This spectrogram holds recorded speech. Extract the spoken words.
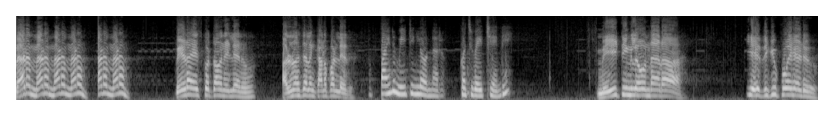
Madam madam madam madam madam madam. బీడా వేసుకొద్దామని వెళ్ళాను. అరుణాచలం కనపడలేదు. పైన మీటింగ్లో ఉన్నారు. కొంచెం వెయిట్ చేయండి. మీటింగ్లో ఉన్నాడా? ఎదిగిపోయాడు.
